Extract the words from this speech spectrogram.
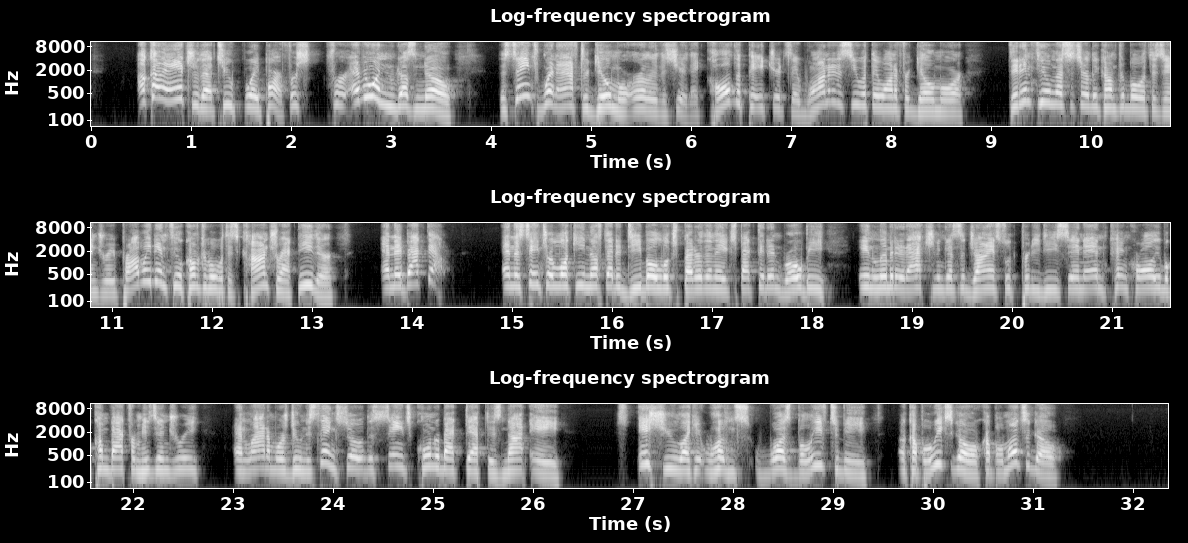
I'll kind of answer that two way part. First, for everyone who doesn't know, the Saints went after Gilmore earlier this year. They called the Patriots. They wanted to see what they wanted for Gilmore. Didn't feel necessarily comfortable with his injury. Probably didn't feel comfortable with his contract either. And they backed out. And the Saints are lucky enough that Adebo looks better than they expected. And Roby in limited action against the Giants looked pretty decent. And Ken Crawley will come back from his injury. And Lattimore's doing his thing. So the Saints cornerback depth is not a issue like it once was believed to be a couple of weeks ago or a couple of months ago.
